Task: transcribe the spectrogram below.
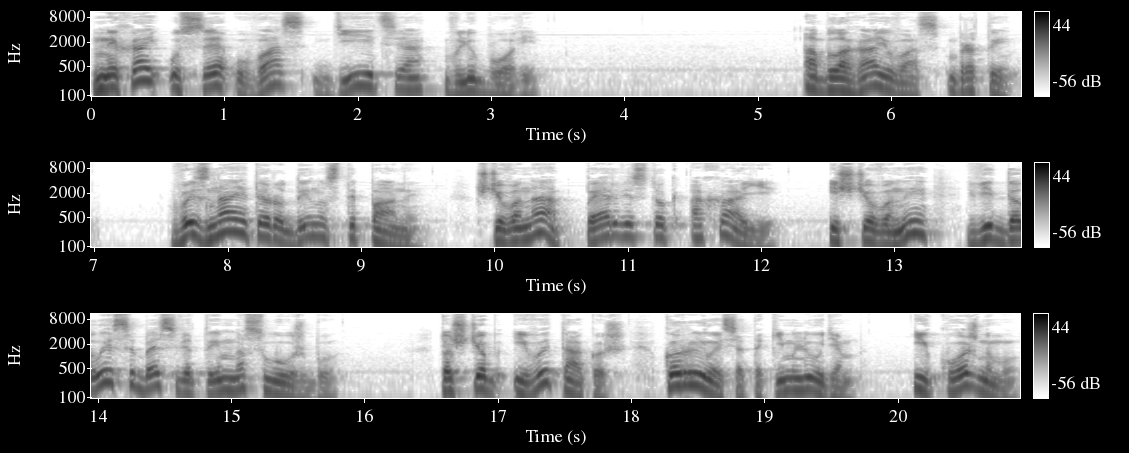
Нехай усе у вас діється в любові. А благаю вас, брати, ви знаєте родину Степани, що вона первісток Ахаї, і що вони віддали себе святим на службу. То щоб і ви також корилися таким людям, і кожному,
